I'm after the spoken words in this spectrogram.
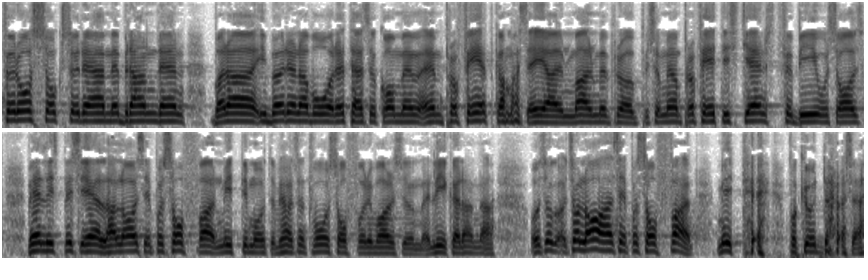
För oss också det här med branden, bara i början av året här så kom en, en profet kan man säga, en man som är en profetisk tjänst förbi hos oss. Väldigt speciell, han la sig på soffan mitt emot, vi har som två soffor i vardagsrummet, likadana. Och så, så la han sig på soffan, mitt på kuddarna.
